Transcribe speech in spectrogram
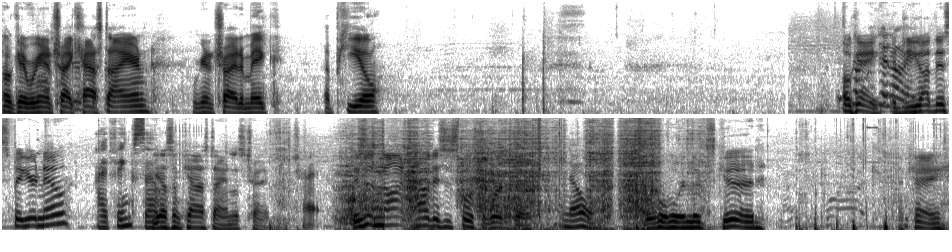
okay, we're gonna try cast iron. We're gonna try to make a peel. Okay, do you got this figured now? I think so. You got some cast iron. Let's try it. Try it. This is not how this is supposed to work, though. No. Oh, it looks good. Okay,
